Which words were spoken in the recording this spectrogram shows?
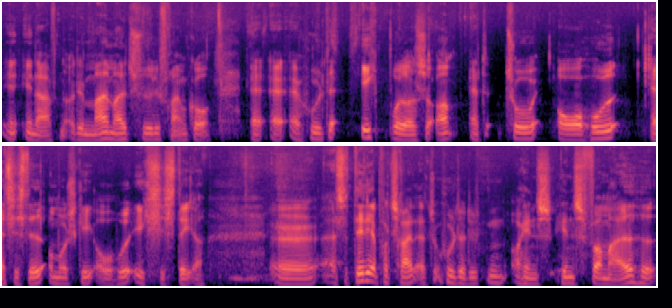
en, en aften, og det meget, meget tydeligt fremgår, at, at, at Hulda ikke bryder sig om, at Tove overhovedet er til stede, og måske overhovedet eksisterer. Øh, altså det der portræt af Hulda Lytken og hendes, hendes formejethed,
